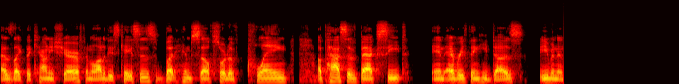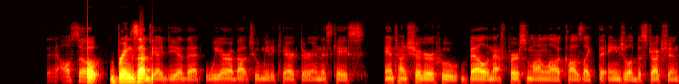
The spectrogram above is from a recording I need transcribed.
as like the county sheriff in a lot of these cases, but himself sort of playing a passive back seat in everything he does, even in then it also brings up the idea that we are about to meet a character, in this case, Anton Chigurh, who Bell in that first monologue calls like the angel of destruction.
